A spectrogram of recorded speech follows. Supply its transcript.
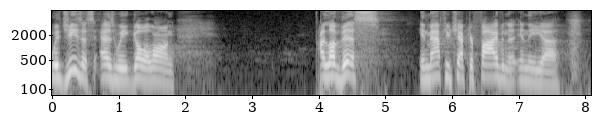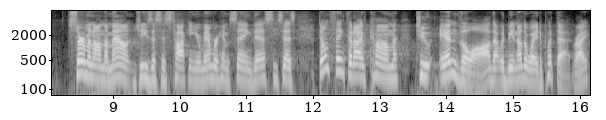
with Jesus as we go along? I love this in Matthew chapter 5 in the, in the uh, Sermon on the Mount, Jesus is talking. You remember him saying this? He says, Don't think that I've come to end the law. That would be another way to put that, right?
